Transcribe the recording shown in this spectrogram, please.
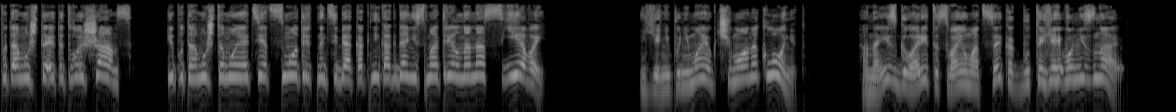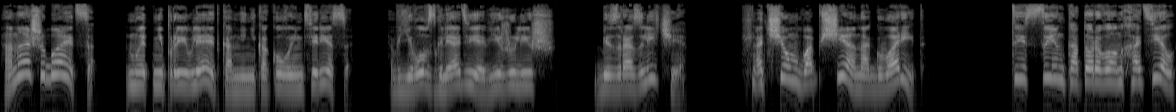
«Потому что это твой шанс, и потому что мой отец смотрит на тебя, как никогда не смотрел на нас с Евой. Я не понимаю, к чему она клонит. Анаис говорит о своем отце, как будто я его не знаю. Она ошибается. Мэтт не проявляет ко мне никакого интереса. В его взгляде я вижу лишь безразличие. О чем вообще она говорит? Ты сын, которого он хотел,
